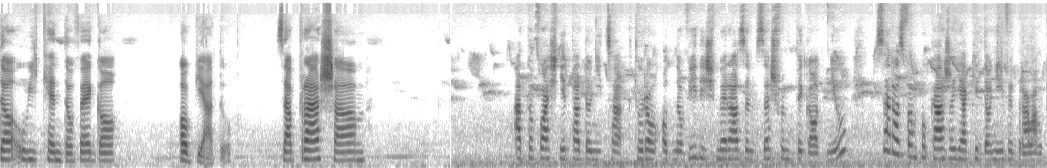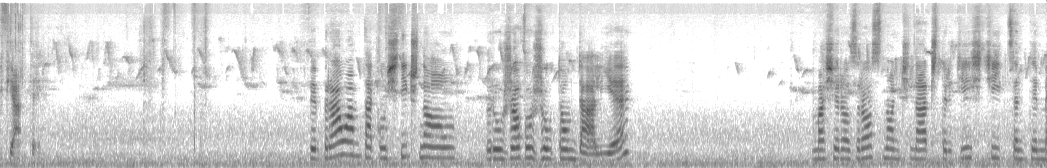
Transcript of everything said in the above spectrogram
do weekendowego obiadu. Zapraszam! A to właśnie ta donica, którą odnowiliśmy razem w zeszłym tygodniu. Zaraz Wam pokażę, jakie do niej wybrałam kwiaty. Wybrałam taką śliczną różowo-żółtą dalię. Ma się rozrosnąć na 40 cm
